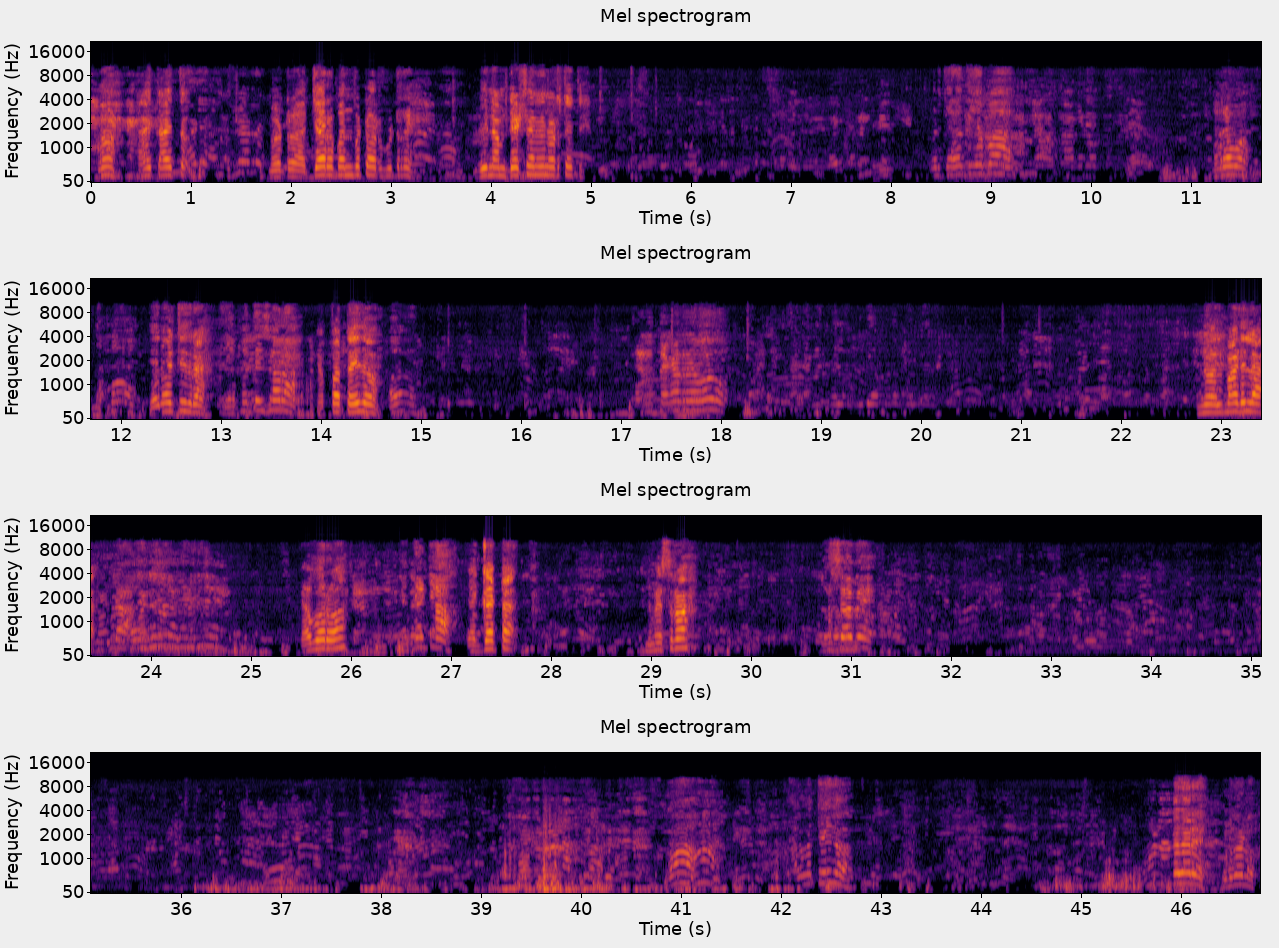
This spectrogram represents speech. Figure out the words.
ಹಾಂ ಆಯ್ತು ಆಯ್ತು. ನೋಡ್ರಿ ಅಜ್ಜಾರು ಬಂದ್ಬಿಟ್ಟು ಅವ್ರು ಬಿಡ್ರಿ. ಇದು ನಮ್ಮ ದೇಶನೇ ನೋಡ್ತೈತಿ? ಏನ್ ಹೇಳ್ತಿದ್ರ? ಎಪ್ಪತ್ತೈದು ಸಾವಿರ. ಎಪ್ಪತ್ತೈದು? ಇನ್ನು ಅಲ್ಲಿ ಮಾಡಿಲ್ಲ ಯಾವರು ಹೆಗ್ಗಟ್ಟ ನಿಮ್ಮ ಹೆಸರು ನಲವತ್ತೈದು ಹುಡ್ಕೊಂಡು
